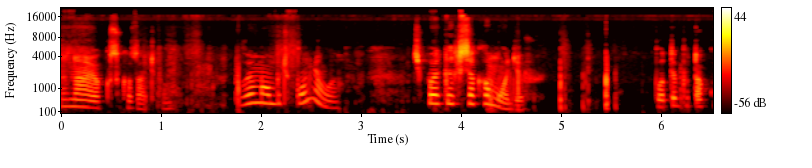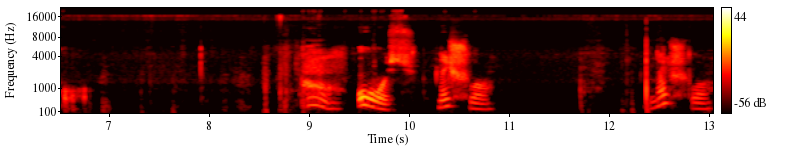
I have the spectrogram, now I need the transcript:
Не знаю, як сказати вам. Ви, мабуть, поняли? Типа якихось комодів. По типу такого. Ось, знайшла. Знайшла.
